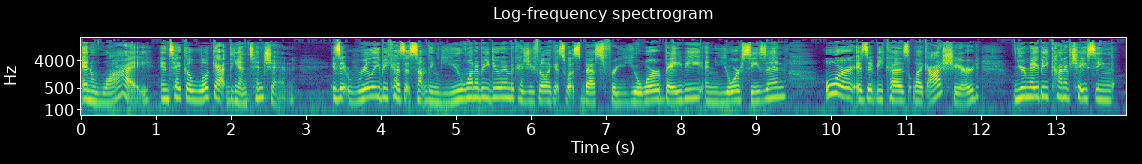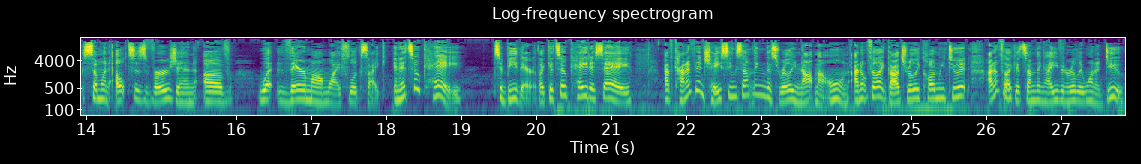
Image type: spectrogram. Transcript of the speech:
and why? And take a look at the intention. Is it really because it's something you want to be doing because you feel like it's what's best for your baby and your season? Or is it because, like I shared, you're maybe kind of chasing someone else's version of what their mom life looks like? And it's okay to be there. Like, it's okay to say, I've kind of been chasing something that's really not my own. I don't feel like God's really called me to it. I don't feel like it's something I even really want to do.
